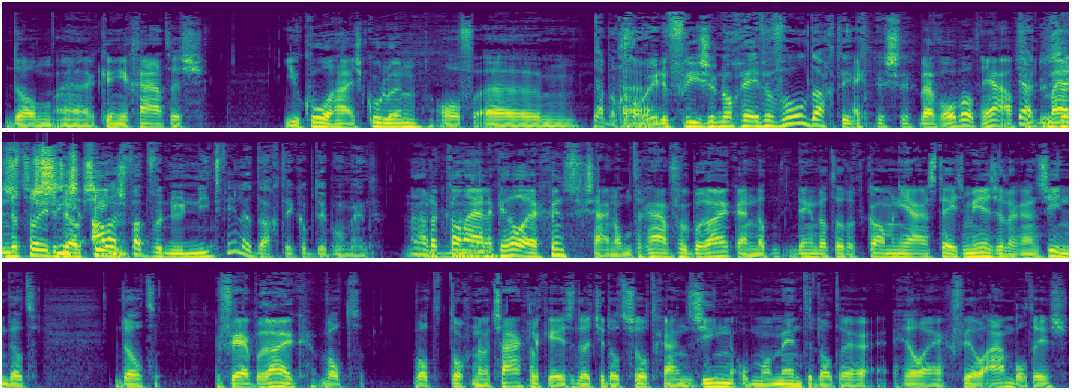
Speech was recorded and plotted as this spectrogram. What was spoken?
dan uh, kun je gratis je koelhuis koelen. Of, uh, ja, dan gooi je de vriezer nog even vol, dacht ik. Dus, uh, bijvoorbeeld, ja, absoluut. Ja, dus maar dat, zul je dus ook alles wat we nu niet willen, dacht ik op dit moment. Nou, dat kan eigenlijk heel erg gunstig zijn om te gaan verbruiken. En dat, ik denk dat we dat het komende jaren steeds meer zullen gaan zien. Dat, dat verbruik wat wat toch noodzakelijk is, dat je dat zult gaan zien op momenten dat er heel erg veel aanbod is.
